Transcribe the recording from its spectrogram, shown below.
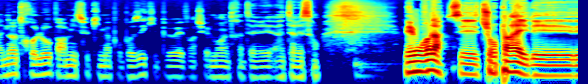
un autre lot parmi ceux qu'il m'a proposé qui peut éventuellement être intéressant. Mais bon, voilà, c'est toujours pareil. Les,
